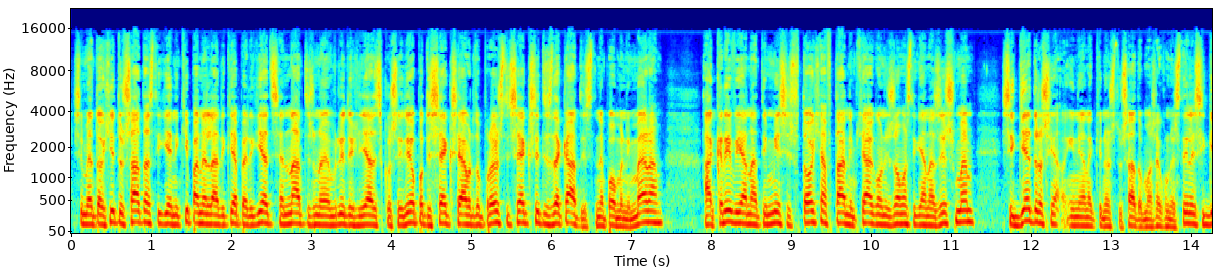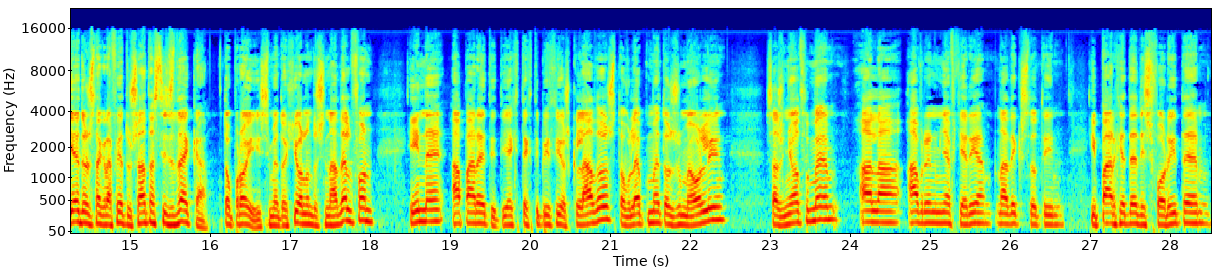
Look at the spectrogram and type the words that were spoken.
Συμμετοχή του ΣΑΤΑ στη Γενική Πανελλαδική Απεργία της 9η Νοεμβρίου 2022 από τις 6 αύριο το πρωί στις 6 της Δεκάτης την επόμενη μέρα. Ακρίβεια ανατιμήσεις φτώχεια. Φτάνει πια. Αγωνιζόμαστε για να ζήσουμε. Συγκέντρωση, είναι η ανακοίνωση του ΣΑΤΑ που μας έχουν στείλει. Συγκέντρωση στα γραφεία του ΣΑΤΑ στις 10 το πρωί. Η συμμετοχή όλων των συναδέλφων είναι απαραίτητη. Έχετε χτυπηθεί ως κλάδος. Το βλέπουμε, το ζούμε όλοι. Σας νιώθουμε. Αλλά αύριο είναι μια ευκαιρία να δείξετε ότι υπάρχετε, δυσφορείτε,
